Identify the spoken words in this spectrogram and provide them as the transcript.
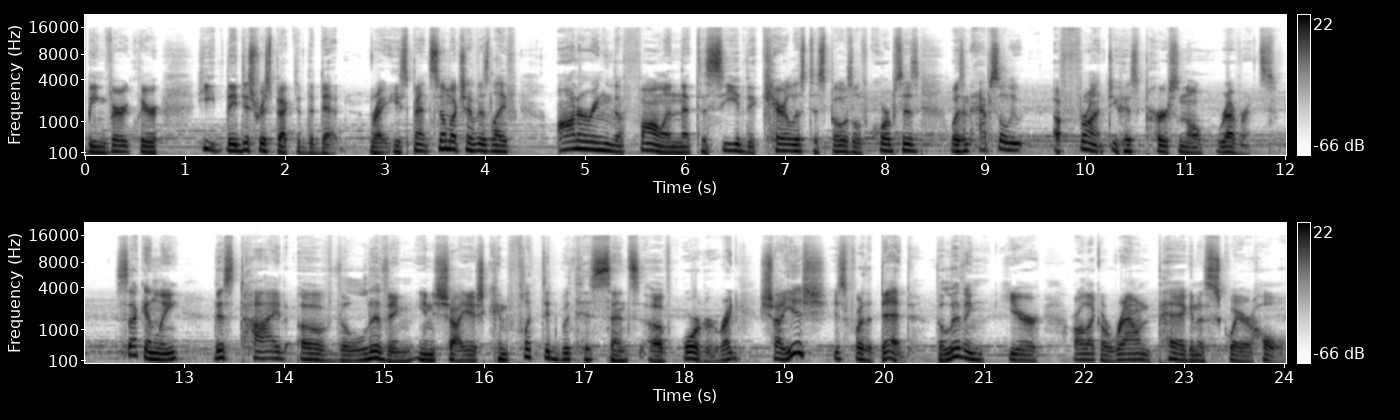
being very clear, he they disrespected the dead, right? He spent so much of his life honoring the fallen that to see the careless disposal of corpses was an absolute affront to his personal reverence. Secondly, this tide of the living in Shyish conflicted with his sense of order, right? Shyish is for the dead. The living here are like a round peg in a square hole.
